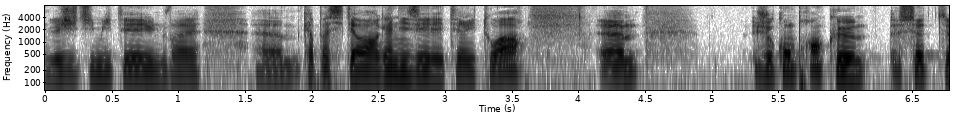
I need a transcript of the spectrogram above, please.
légitimité, une vraie capacité à organiser les territoires. je comprends que cette,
